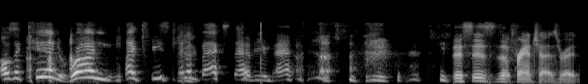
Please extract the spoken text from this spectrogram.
I was a kid, run! Like he's gonna backstab you, man. This is the franchise, right?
